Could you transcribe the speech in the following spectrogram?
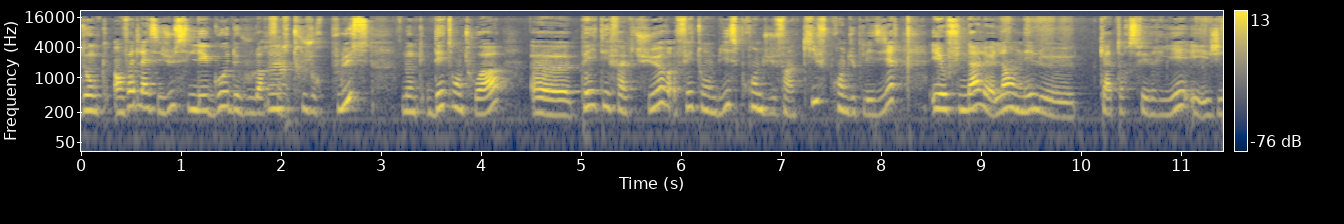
Donc, en fait, là, c'est juste l'ego de vouloir mm. faire toujours plus. Donc, détends-toi. Paye tes factures, fais ton bis, prends du, enfin, kiffe, prends du plaisir. Et au final, là, on est le 14 février et j'ai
